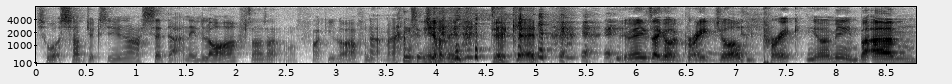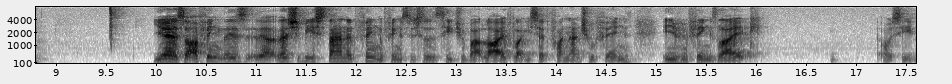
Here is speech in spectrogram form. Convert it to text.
so what subjects do you?" know? I said that, and they laughed. And I was like, oh, "Fuck you laughing at, man? You know what I mean, dickhead?" you know, he's like got a great job, you prick. You know what I mean? But um. Yeah, so I think there's that that should be a standard thing. Things to sort of teach you about life, like you said, financial things, even things like obviously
